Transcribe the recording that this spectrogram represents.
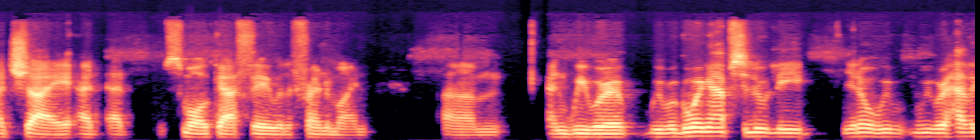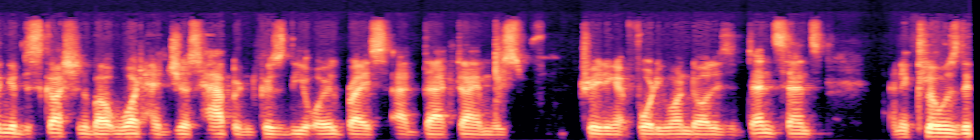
a chai at, at a small cafe with a friend of mine. Um, and we were we were going absolutely you know we, we were having a discussion about what had just happened because the oil price at that time was trading at $41.10 and it closed the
